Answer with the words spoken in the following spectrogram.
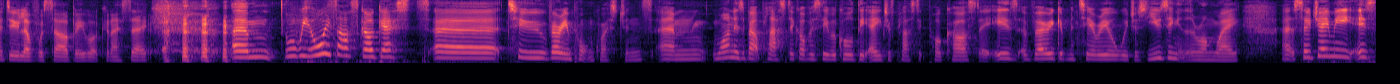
I do love wasabi. What can I say? um, well, we always ask our guests uh, two very important questions. Um, one is about plastic. Obviously, we're called the Age of Plastic podcast. It is a very good material. We're just using it the wrong way. Uh, so, Jamie, is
